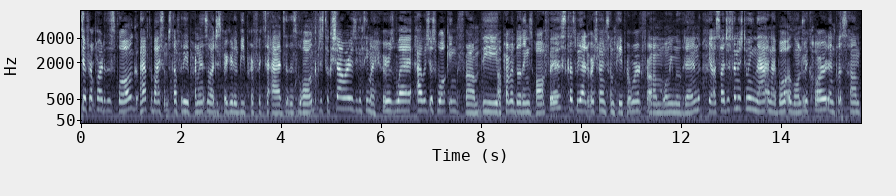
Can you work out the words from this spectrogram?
different part of this vlog. I have to buy some stuff for the apartment, so I just figured it'd be perfect to add to this vlog. I just took a shower, as you can see my hair is wet. I was just walking from the apartment building's office because we had to return some paperwork from when we moved in. Yeah, so I just finished doing that and I bought a laundry card and put some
